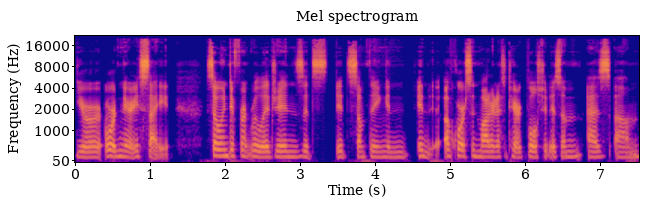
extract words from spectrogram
your ordinary sight. So in different religions, it's it's something, in in of course in modern esoteric bullshitism, as um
